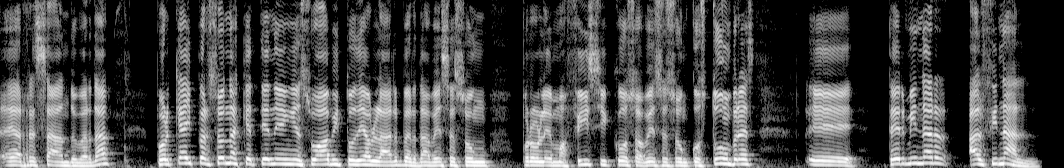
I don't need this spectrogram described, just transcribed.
eh, rezando, ¿verdad? Porque hay personas que tienen en su hábito de hablar, ¿verdad? A veces son problemas físicos, a veces son costumbres. Eh, terminar al final.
